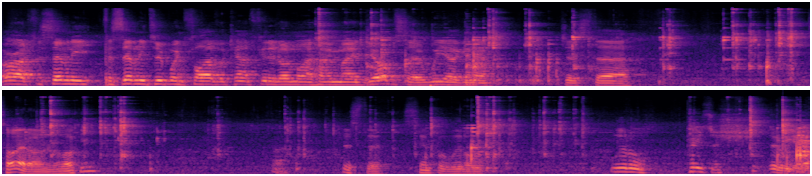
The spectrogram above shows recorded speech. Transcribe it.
All right, for seventy for seventy-two point five, we can't fit it on my homemade job, so we are gonna just uh, tie it on, Lockie. Oh, just a simple little little piece of shit. There we go.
